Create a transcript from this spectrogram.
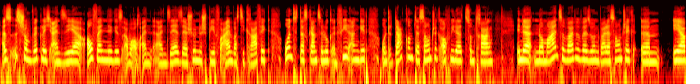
Also es ist schon wirklich ein sehr aufwendiges, aber auch ein, ein sehr, sehr schönes Spiel, vor allem was die Grafik und das ganze Look and Feel angeht. Und da kommt der Soundtrack auch wieder zum Tragen. In der normalen Survival-Version war der Soundtrack ähm, eher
